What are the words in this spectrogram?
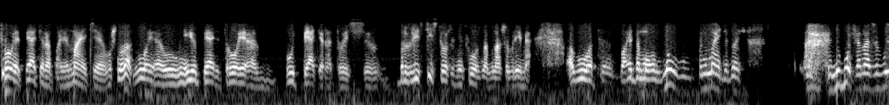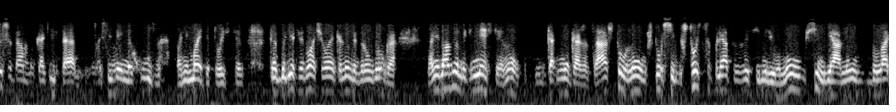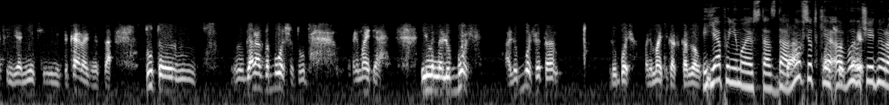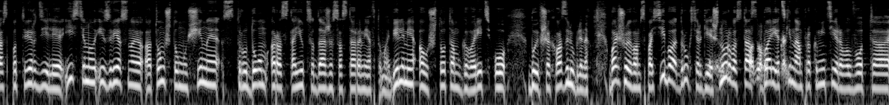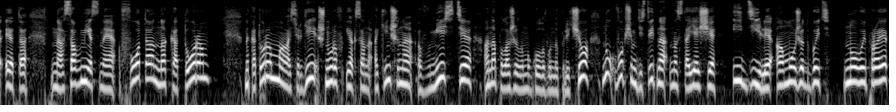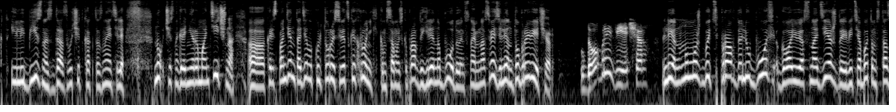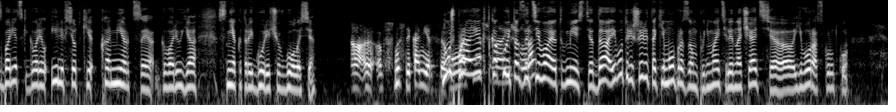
Трое, пятеро, понимаете. У Шнура двое, у нее пять, трое, будет пятеро. То есть э, развестись тоже несложно в наше время. Вот, поэтому, ну, понимаете, то есть любовь, она же выше там каких-то семейных уз, понимаете, то есть как бы если два человека любят друг друга, они должны быть вместе, ну, как мне кажется. А что, ну, что, что цепляться за семью? Ну, семья, ну, была семья, нет семьи, какая разница? Тут э, гораздо больше, тут понимаете, именно любовь. А любовь это любовь. Понимаете, как сказал? Я понимаю, Стас, да. да но все-таки э, вы в очередной раз подтвердили истину известную о том, что мужчины с трудом расстаются даже со старыми автомобилями, а уж что там говорить о бывших возлюбленных. Большое вам спасибо. Друг Сергея Шнурова, Стас Пожалуйста. Борецкий нам прокомментировал вот э, это совместное фото, на котором на котором а, Сергей Шнуров и Оксана Акиншина вместе. Она положила ему голову на плечо. Ну, в общем, действительно, настоящая идиллия. А может быть новый проект или бизнес. Да, звучит как-то, знаете ли, ну, честно говоря, не романтично. А, корреспондент отдела культуры и светской хроники «Комсомольской правды» Елена Бодуин с нами на связи. Лен, добрый вечер. Добрый вечер. Лен, ну, может быть, правда любовь, говорю я с надеждой, ведь об этом Стас Борецкий говорил, или все-таки коммерция, говорю я с некоторой горечью в голосе. А, э, в смысле коммерция? Ну уж проект какой-то затевают вместе, да, и вот решили таким образом, понимаете ли, начать э, его раскрутку.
